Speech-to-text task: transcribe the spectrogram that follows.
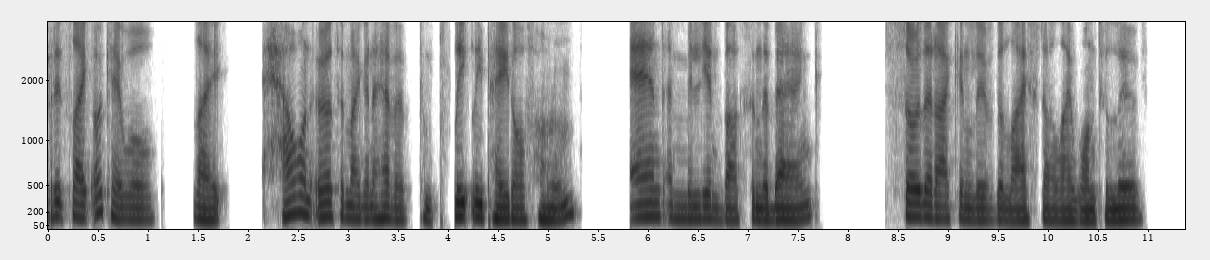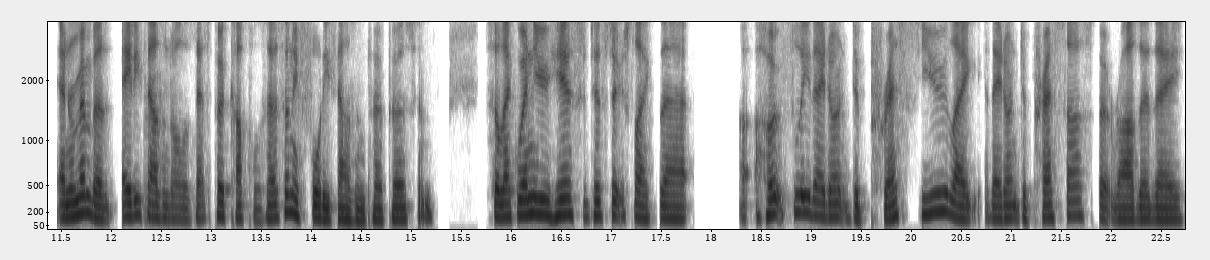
But it's like, okay, well, like how on earth am I gonna have a completely paid off home and a million bucks in the bank so that I can live the lifestyle I want to live? And remember, eighty thousand dollars that's per couple, so that's only forty thousand per person. So like when you hear statistics like that, uh, hopefully they don't depress you, like they don't depress us, but rather they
